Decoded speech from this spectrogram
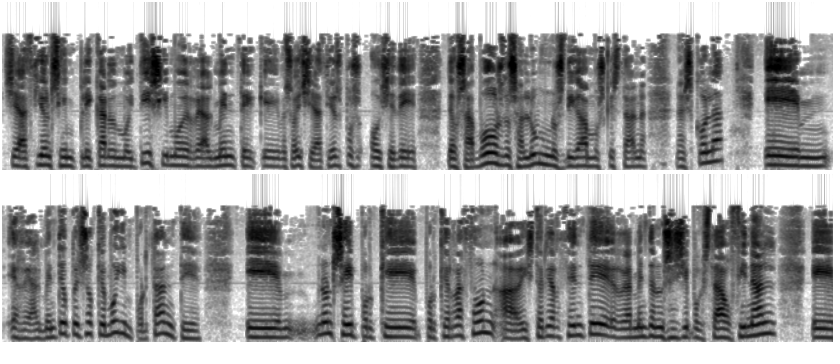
xeracións se implicaron moitísimo e realmente que son xeracións pois, hoxe de, de os avós, dos alumnos, digamos, que están na escola, eh, e realmente eu penso que é moi importante Eh, non sei por que, por que razón a historia recente, realmente non sei se porque está ao final, eh,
